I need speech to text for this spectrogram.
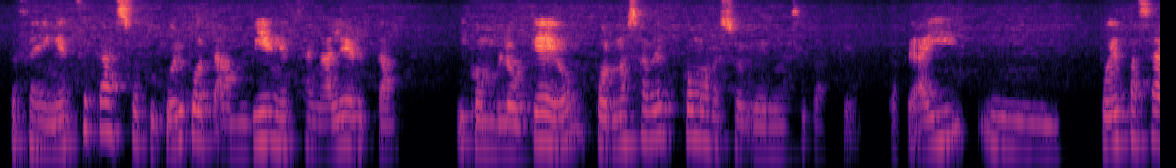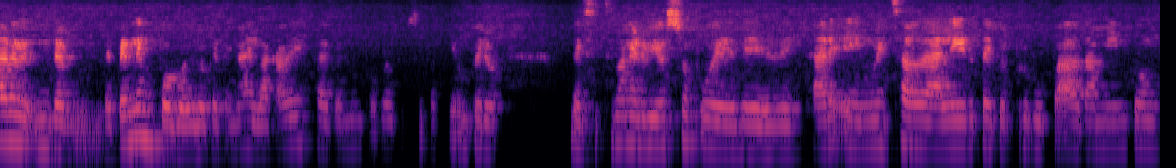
Entonces, en este caso, tu cuerpo también está en alerta y con bloqueo por no saber cómo resolver una situación. Entonces, ahí mm, puede pasar, depende un poco de lo que tengas en la cabeza, depende un poco de tu situación, pero el sistema nervioso, pues de, estar en un estado de alerta y preocupado también con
